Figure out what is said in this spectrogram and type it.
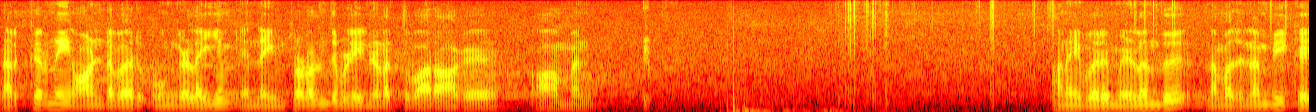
நற்கருணை ஆண்டவர் உங்களையும் என்னையும் தொடர்ந்து வழிநடத்துவாராக. ஆமன். அனைவரும் எழுந்து நமது நம்பிக்கை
